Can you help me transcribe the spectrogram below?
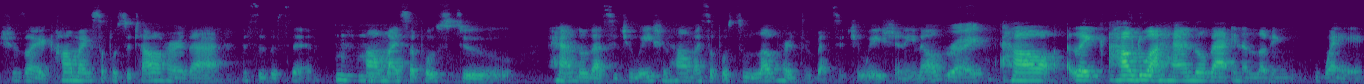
she's like, "How am I supposed to tell her that this is a sin? Mm-hmm. How am I supposed to?" handle that situation how am i supposed to love her through that situation you know Right. how like how do I handle that in a loving way?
